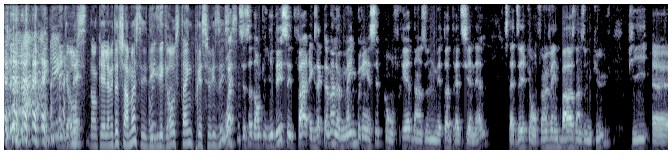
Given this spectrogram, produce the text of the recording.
les grosses, donc, euh, la méthode Charma, c'est des, des grosses tanks pressurisées, Oui, c'est ça? ça. Donc, l'idée, c'est de faire exactement le même principe qu'on ferait dans une méthode traditionnelle. C'est-à-dire qu'on fait un vin de base dans une cuve, puis euh,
